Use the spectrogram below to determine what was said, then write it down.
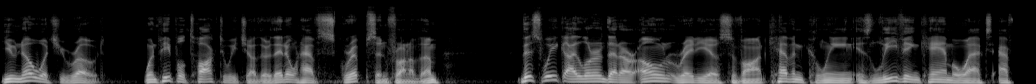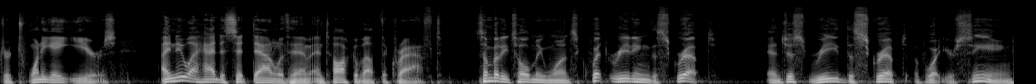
You know what you wrote. When people talk to each other, they don't have scripts in front of them. This week, I learned that our own radio savant, Kevin Killeen, is leaving KMOX after 28 years. I knew I had to sit down with him and talk about the craft. Somebody told me once quit reading the script and just read the script of what you're seeing.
